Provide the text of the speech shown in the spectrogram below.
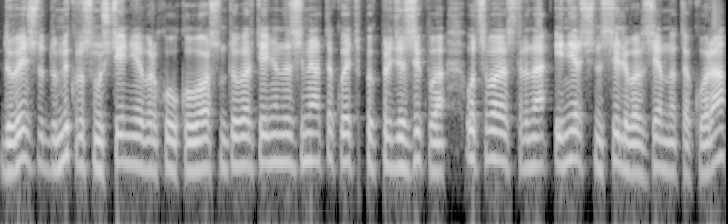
довежда до микросмущения върху околосното въртение на Земята, което пък предизвиква от своя страна инерчни сили в земната кора,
